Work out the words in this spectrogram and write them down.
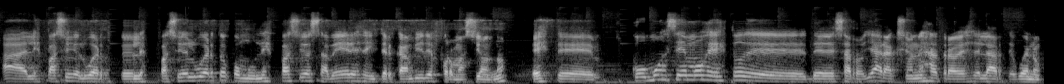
al espacio del huerto. El espacio del huerto como un espacio de saberes, de intercambio y de formación, ¿no? Este, ¿Cómo hacemos esto de, de desarrollar acciones a través del arte? Bueno,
